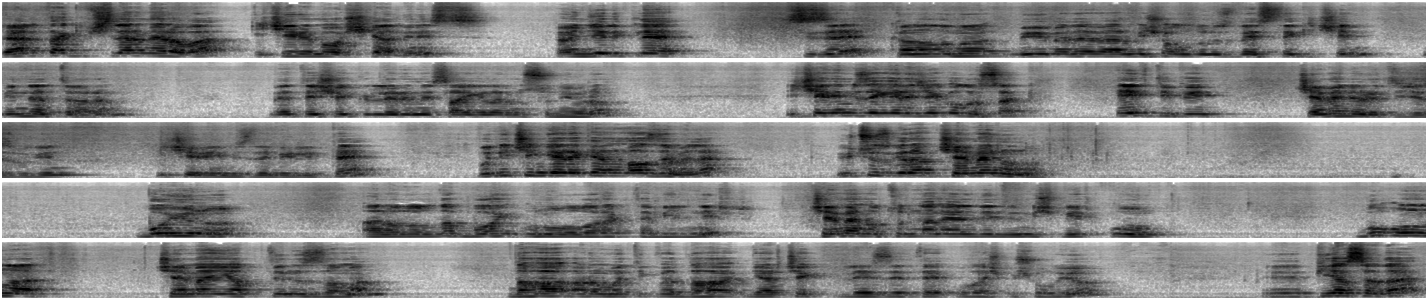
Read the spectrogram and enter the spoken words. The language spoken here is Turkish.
Değerli takipçiler merhaba. İçerime hoş geldiniz. Öncelikle size kanalımı büyümede vermiş olduğunuz destek için minnettarım ve teşekkürlerimi, saygılarımı sunuyorum. İçeriğimize gelecek olursak ev tipi çemen üreteceğiz bugün içeriğimizle birlikte. Bunun için gereken malzemeler 300 gram çemen unu, boy unu, Anadolu'da boy unu olarak da bilinir. Çemen otundan elde edilmiş bir un. Bu unla çemen yaptığınız zaman daha aromatik ve daha gerçek lezzete ulaşmış oluyor. Ee, piyasada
